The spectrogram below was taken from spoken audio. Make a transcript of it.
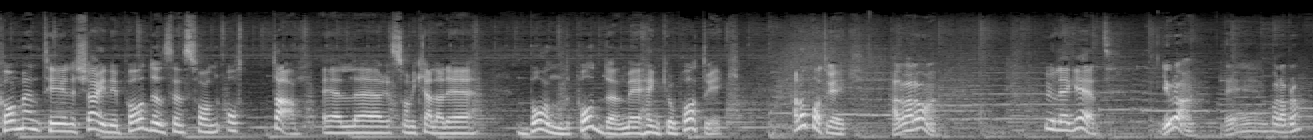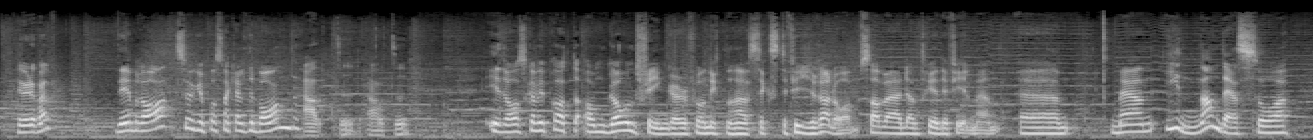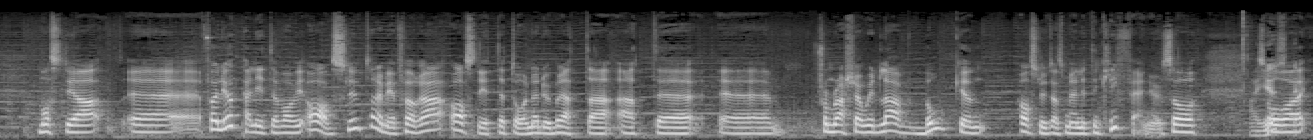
Välkommen till Shiny-podden säsong 8. Eller som vi kallar det Bond-podden med Henke och Patrik. Hallå Patrik! Hallå hallå! Hur är läget? Jo då, det är bara bra. Hur är det själv? Det är bra. Sugen på att snacka lite Bond. Alltid, alltid. Idag ska vi prata om Goldfinger från 1964 då. Som är den tredje filmen. Eh, Men innan dess så måste jag eh, följa upp här lite vad vi avslutade med förra avsnittet då. När du berättade att eh, eh, From Russia With Love-boken avslutas med en liten cliffhanger. Så, Ja, så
